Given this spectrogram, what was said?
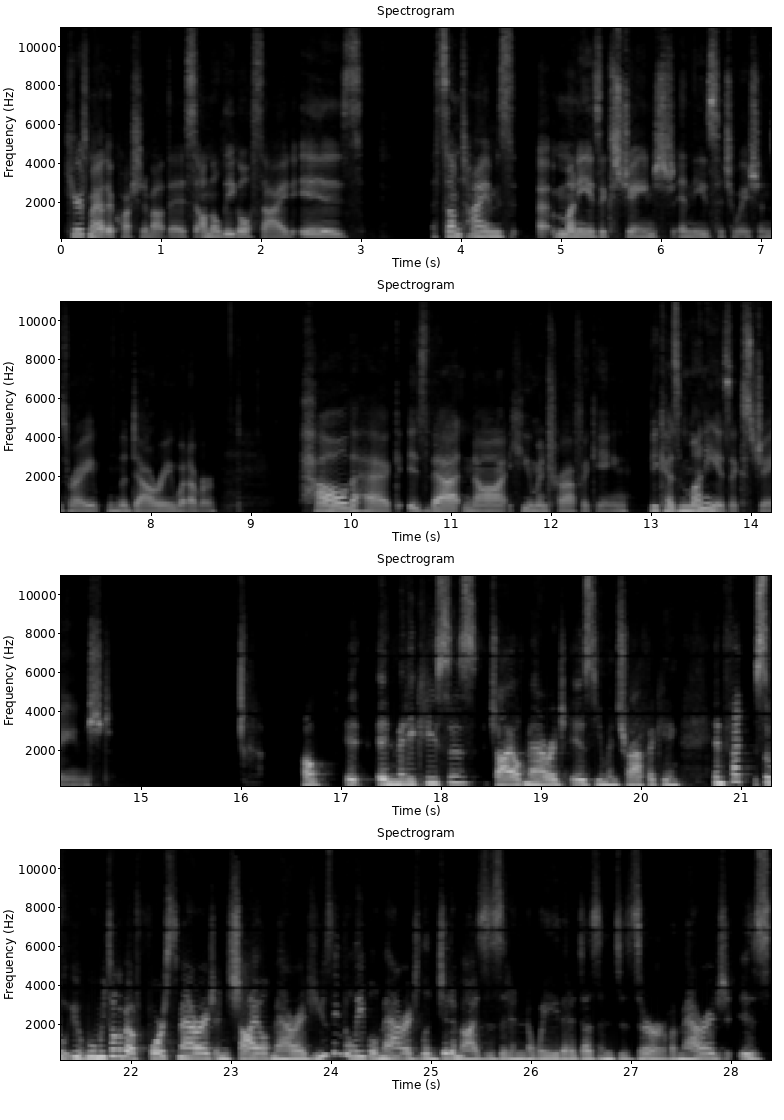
here's my other question about this on the legal side is sometimes uh, money is exchanged in these situations, right? The dowry, whatever. How the heck is that not human trafficking? Because money is exchanged. Oh, it, in many cases, child marriage is human trafficking. In fact, so when we talk about forced marriage and child marriage, using the label marriage legitimizes it in a way that it doesn't deserve. A marriage is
